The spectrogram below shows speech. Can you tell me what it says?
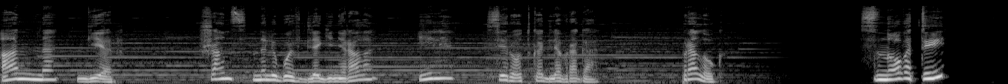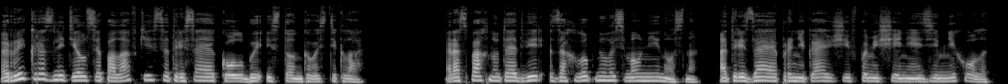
Анна Гер. Шанс на любовь для генерала или сиротка для врага. Пролог. «Снова ты?» Рык разлетелся по лавке, сотрясая колбы из тонкого стекла. Распахнутая дверь захлопнулась молниеносно, отрезая проникающий в помещение зимний холод.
